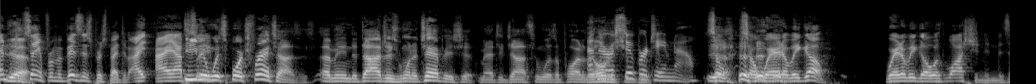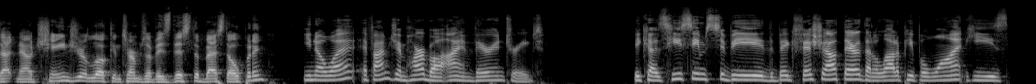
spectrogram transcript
I'm Yeah. saying from a business perspective, I, I absolutely Even with sports franchises. I mean, the Dodgers won a championship. Magic Johnson was a part of the And they're a super group. team now. So so where do we go? Where do we go with Washington? Does that now change your look in terms of is this the best opening? You know what? If I'm Jim Harbaugh, I am very intrigued because he seems to be the big fish out there that a lot of people want. He's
